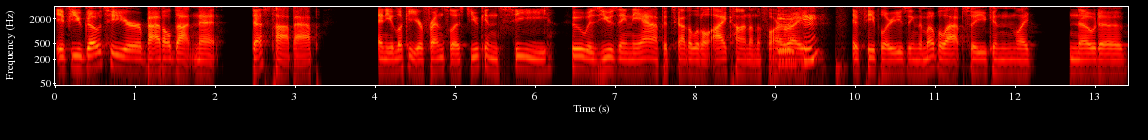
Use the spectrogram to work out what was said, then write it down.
if you go to your battle.net desktop app and you look at your friends list, you can see who is using the app. It's got a little icon on the far right Mhm. if people are using the mobile app, so you can like know to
